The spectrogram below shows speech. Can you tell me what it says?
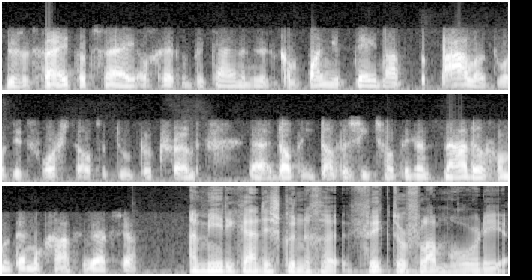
Dus het feit dat zij als Republikeinen nu het campagnethema bepalen door dit voorstel te doen door Trump, uh, dat, dat is iets wat in het nadeel van de Democraten werkt. Amerika-deskundige Victor Vlam hoorde je.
